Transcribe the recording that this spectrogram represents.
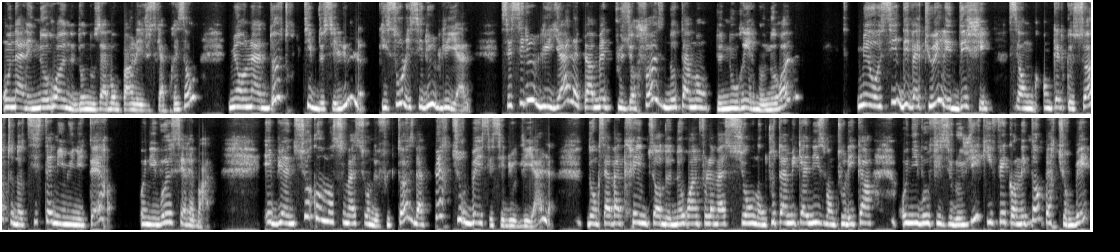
on a les neurones dont nous avons parlé jusqu'à présent, mais on a d'autres types de cellules qui sont les cellules gliales. Ces cellules gliales elles permettent plusieurs choses, notamment de nourrir nos neurones, mais aussi d'évacuer les déchets. C'est en, quelque sorte notre système immunitaire au niveau cérébral. Eh bien, une surconsommation de fructose va perturber ces cellules gliales. Donc, ça va créer une sorte de neuroinflammation, donc tout un mécanisme, en tous les cas, au niveau physiologique, qui fait qu'en étant perturbées,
